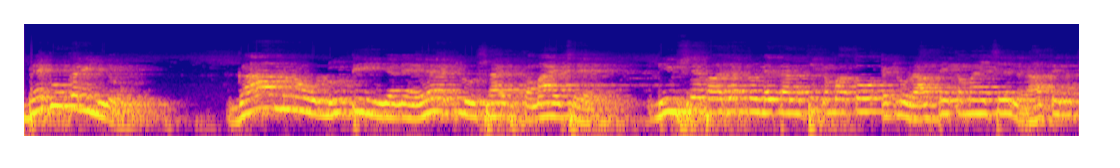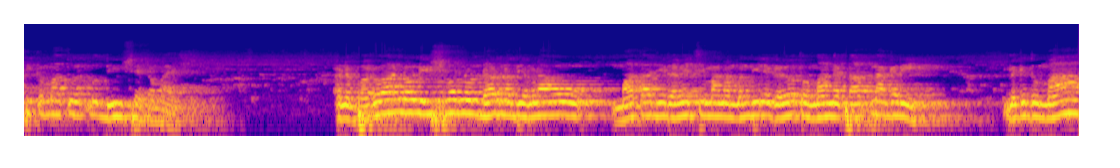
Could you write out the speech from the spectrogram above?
ભેગું કરી લ્યો. ગામનું લૂંટી અને એટલું સાહેબ કમાય છે. દિવસે ભાજપનો નેતા નથી કમાતો, એટલું રાતે કમાય છે રાતે નથી કમાતો, એટલું દિવસે કમાય છે. અને ભગવાનનો ઈશ્વરનો ડર નથી. હમણાં હું માતાજી રવેચીમાના મંદિરે ગયો તો માને પ્રાર્થના કરી. મેં કીધું, માં,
